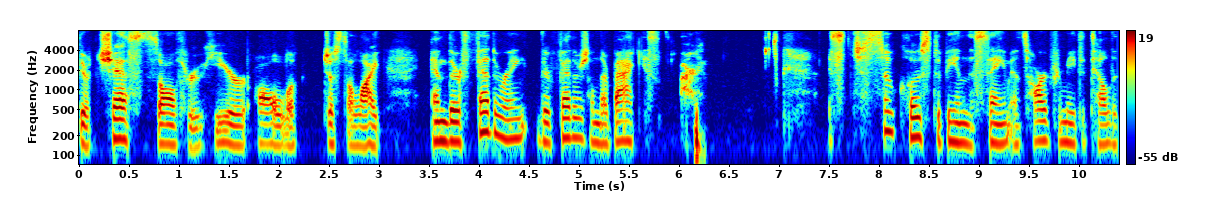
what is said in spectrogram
their chests all through here all look just alike, and their feathering, their feathers on their back is are it's just so close to being the same. It's hard for me to tell the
